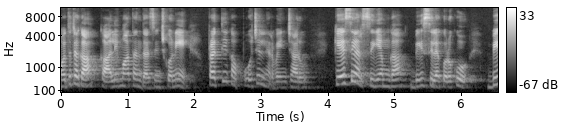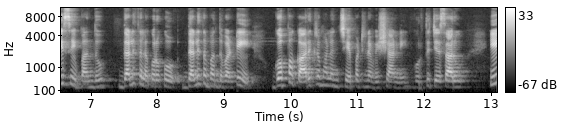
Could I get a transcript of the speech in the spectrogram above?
మొదటగా కాళీమాతను దర్శించుకొని ప్రత్యేక పూజలు నిర్వహించారు. కేసీఆర్ సీఎంగా బీసీల కొరకు బీసీ బంధు దళితుల కొరకు దళిత బంధు వంటి గొప్ప కార్యక్రమాలను చేపట్టిన విషయాన్ని గుర్తు చేశారు. ఈ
